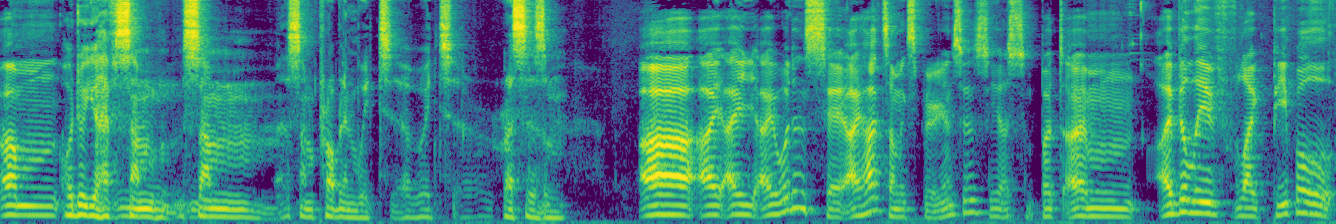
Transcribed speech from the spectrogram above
Um, or do you have some some some problem with uh, with racism? Uh, I, I, I wouldn't say I had some experiences, yes, but um, I believe like people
